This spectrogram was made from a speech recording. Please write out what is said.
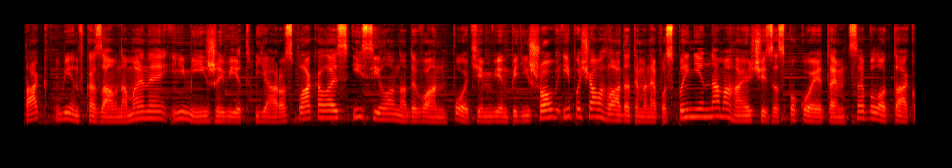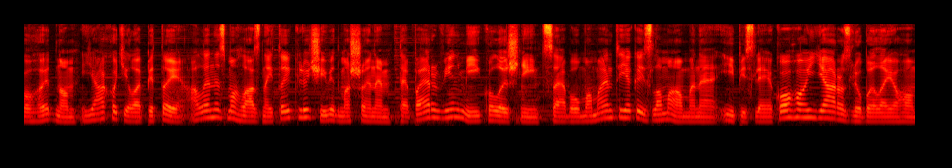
Так він вказав на мене і мій живіт. Я розплакалась і сіла на диван. Потім він підійшов і почав гладити мене по спині, намагаючись заспокоїти. Це було так огидно. Я хотіла піти, але не змогла знайти ключі від машини. Тепер він мій колишній. Це був момент, який зламав мене, і після якого я розлюбила його.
